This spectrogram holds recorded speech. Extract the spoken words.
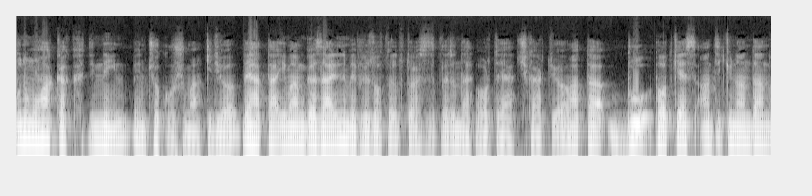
Bunu muhakkak dinleyin. Benim çok hoşuma gidiyor. Ve hatta İmam Gazali'nin ve filozofların tutarsızlıklarını da ortaya çıkartıyor. Hatta bu podcast Antik Yunan'dan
